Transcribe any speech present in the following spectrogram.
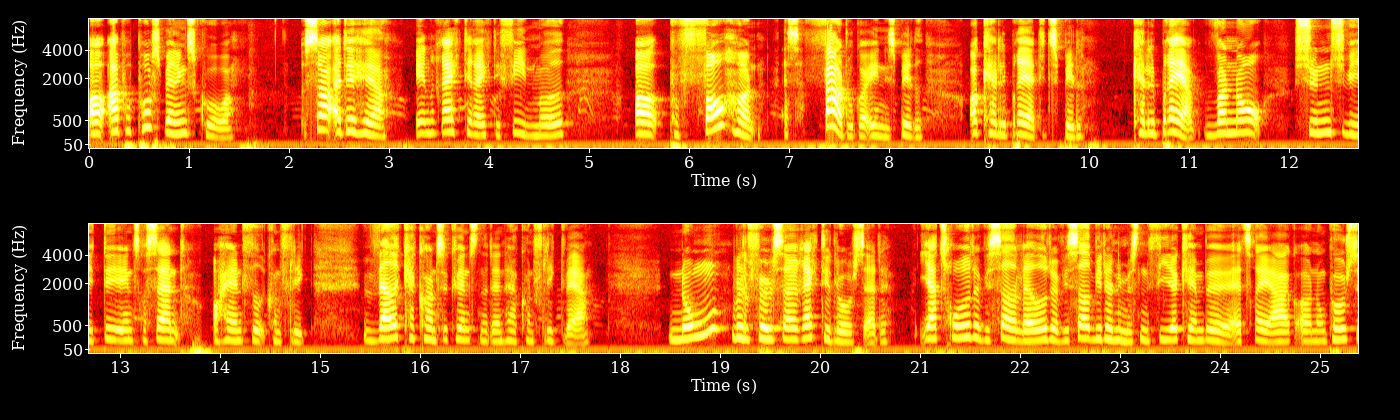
Og apropos spændingskurver, så er det her en rigtig, rigtig fin måde at på forhånd, altså før du går ind i spillet, og kalibrere dit spil. Kalibrere, hvornår synes vi, det er interessant at have en fed konflikt. Hvad kan konsekvensen af den her konflikt være? Nogen vil føle sig rigtig låst af det. Jeg troede, da vi sad og lavede det, vi sad vidderligt med sådan fire kæmpe A3-ark og nogle post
